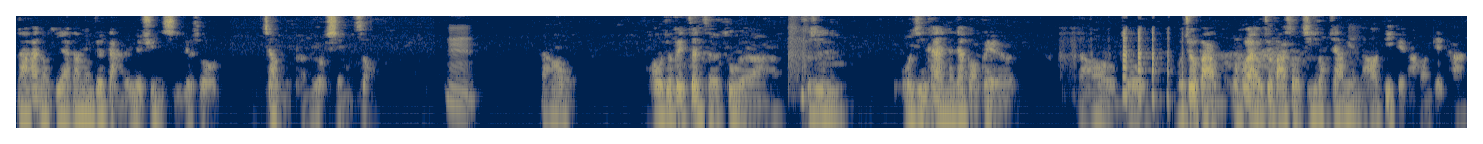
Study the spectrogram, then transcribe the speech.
然后他 Nokia 上面就打了一个讯息，就说叫女朋友先走。嗯，然后我就被震慑住了啊，就是我已经看人家宝贝了，然后就我就把我后来我就把手机从下面，然后递给他还给他，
